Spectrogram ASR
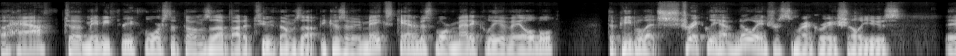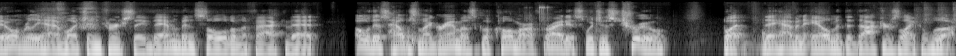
a half to maybe three fourths of thumbs up out of two thumbs up because if it makes cannabis more medically available to people that strictly have no interest in recreational use, they don't really have much interest. They they haven't been sold on the fact that oh this helps my grandma's glaucoma arthritis, which is true. But they have an ailment that doctors like, look,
